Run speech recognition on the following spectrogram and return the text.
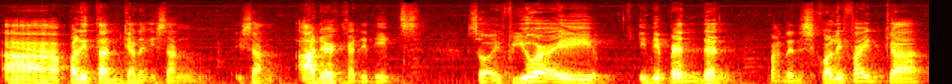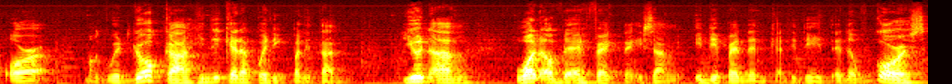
ah, palitan ka ng isang, isang other candidates. So if you are a independent, pag na-disqualified ka or mag-withdraw ka, hindi ka na pwedeng palitan. Yun ang one of the effect ng isang independent candidate. And of course,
